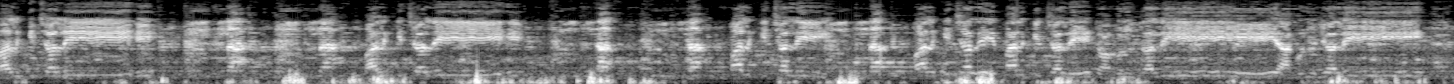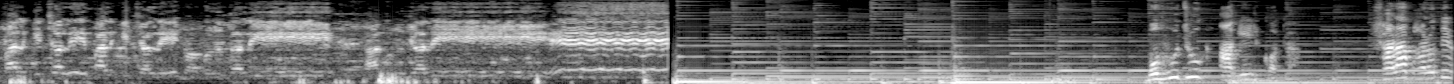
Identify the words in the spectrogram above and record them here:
পালকি চলে না না পালকি চলে না না পালকি চলে না পালকি চলে বহু যুগ আগের কথা। সারা ভারতের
